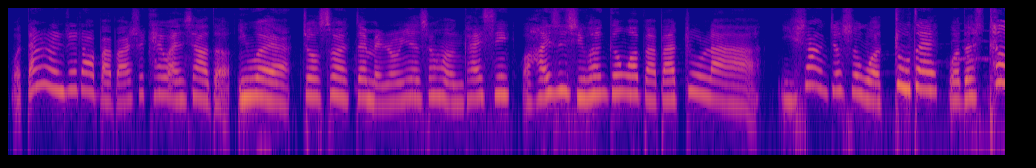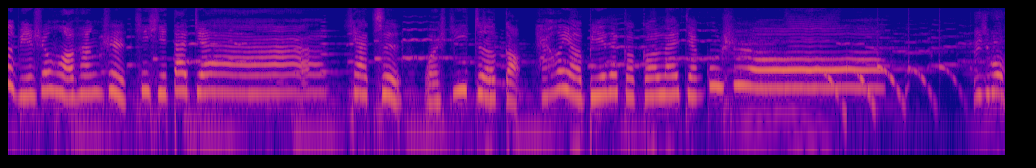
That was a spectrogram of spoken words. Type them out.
我当然知道爸爸是开玩笑的，因为，就算在美容院生活很开心，我还是喜欢跟我爸爸住啦。以上就是我住在我的特别生活方式，谢谢大家。下次我是一只狗，还会有别的狗狗来讲故事哦。哎，什么？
